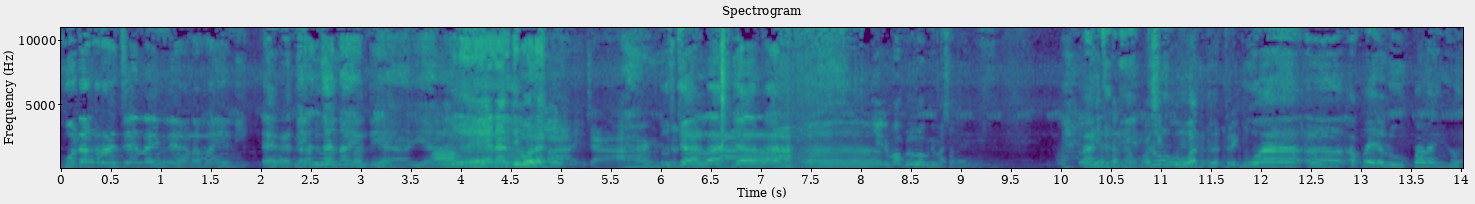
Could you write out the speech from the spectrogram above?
gua udah ngerencanain yang namanya nih eh nanti itu, itu Ngerencanain. nanti ya Iya, iya. eh nanti boleh Cang. terus jalan jalan eh, Ya rumah belum nih masalahnya. lanjut itu masih kuat baterai gua. gua eh, apa ya lupa lagi gua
